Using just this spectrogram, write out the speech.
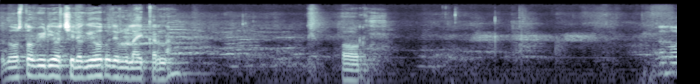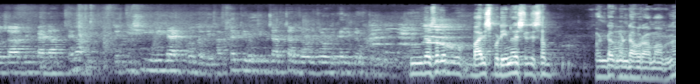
तो दोस्तों, वीडियो अच्छी लगी हो तो ज़रूर लाइक करना। और दो चार दिन पहले आते ना तो किसी इन्हीं टाइप को दिखाते तीन तीन चार चार जोड़ जोड़ के हम्म, दरअसल बारिश पड़ी ना इसलिए सब भंडा भंडा हो रहा मामला।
